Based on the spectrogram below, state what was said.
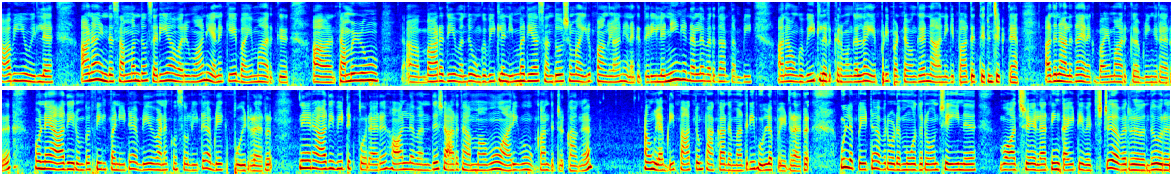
பாவியும் இல்லை. ஆனால் இந்த சம்மந்தம் சரியாக வருமான்னு எனக்கே பயமாக இருக்குது தமிழும் பாரதியும் வந்து உங்கள் வீட்டில் நிம்மதியாக சந்தோஷமாக இருப்பாங்களான்னு எனக்கு தெரியல. நீங்கள் நல்லவர் தான் தம்பி. ஆனால் உங்கள் வீட்டில் இருக்கிறவங்கெல்லாம் எப்படிப்பட்டவங்க நான் அன்றைக்கி பார்த்து தெரிஞ்சுக்கிட்டேன். அதனால தான் எனக்கு பயமாக இருக்குது அப்படிங்கிறாரு. உடனே ஆதி ரொம்ப ஃபீல் பண்ணிவிட்டு அப்படியே வணக்கம் சொல்லிவிட்டு அப்படியே போயிடுறாரு. நேராக ஆதி வீட்டுக்கு போகிறாரு ஹாலில் வந்து சாரதா அம்மாவும் அறிவும் உட்காந்துட்ருக்காங்க அவங்கள அப்படி பார்த்தும் பார்க்காத மாதிரி உள்ளே போயிடுறாரு. உள்ளே போயிட்டு அவரோட மோதிரம் செயின் வாட்ச்சு எல்லாத்தையும் கழட்டி வச்சுட்டு அவர் வந்து ஒரு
